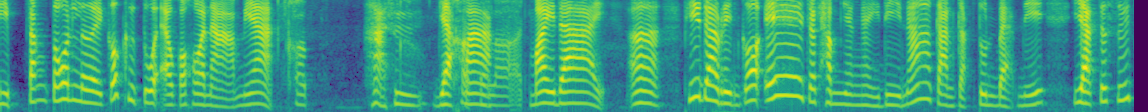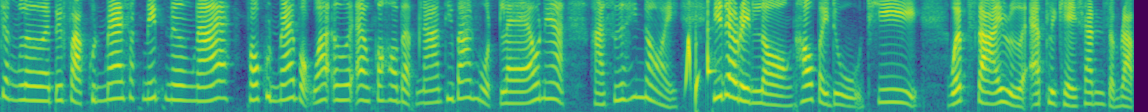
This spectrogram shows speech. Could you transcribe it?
ดิบตั้งต้นเลยก็คือตัวแอลกอฮอล์น้ำเนี่ยครับ หาซื้อยากขาดมากตลาดไม่ได้อ่าพี่ดารินก็เอ๊ะจะทำยังไงดีหน้าการกักตุนแบบนี้ อยากจะซื้อจังเลยไปฝากคุณแม่สักนิดนึงนะ เพราะคุณแม่บอกว่าเออแอลกอฮอล์แบบน้ำที่บ้านหมดแล้วเนี่ย หาซื้อให้หน่อย พี่ดารินลองเข้าไปดูที่เว็บไซต์หรือแอปพลิเคชันสำหรับ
